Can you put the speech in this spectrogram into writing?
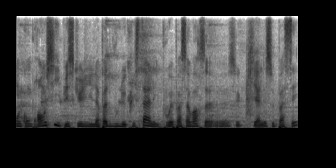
on le comprend aussi, puisqu'il n'a pas de boule de cristal, il pouvait pas savoir ce, qui allait se passer.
